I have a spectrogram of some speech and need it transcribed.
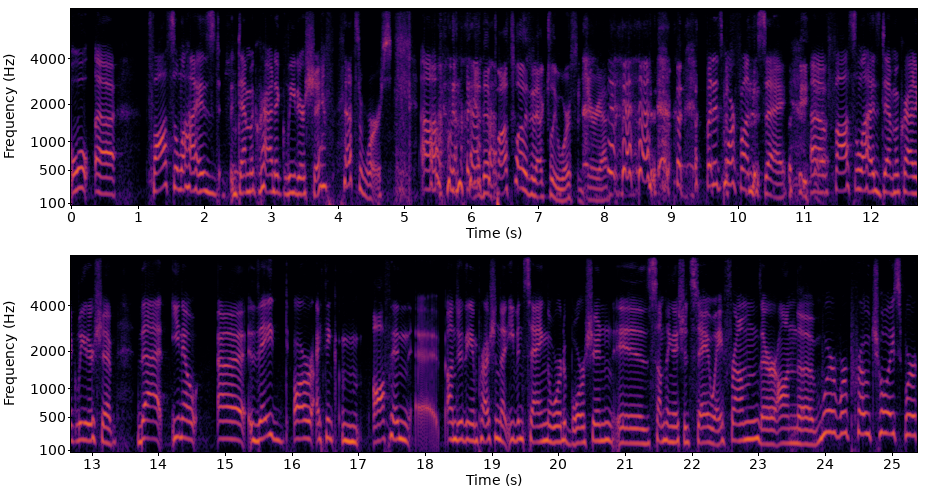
old, uh, fossilized democratic leadership. That's worse. Um, yeah, that fossilized is actually worse than geriatric. but it's more fun to say. Yeah. Uh, fossilized democratic leadership that, you know, uh, they are, I think, often uh, under the impression that even saying the word abortion is something they should stay away from. They're on the we're we're pro-choice, we're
